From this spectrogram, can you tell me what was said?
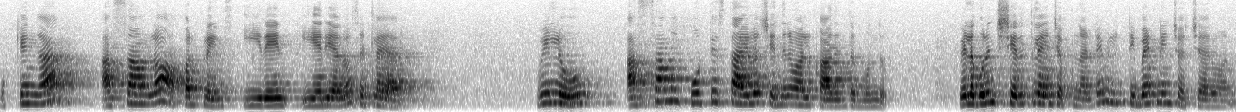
ముఖ్యంగా అస్సాంలో అప్పర్ ప్లెయిన్స్ ఈ రే ఈ ఏరియాలో సెటిల్ అయ్యారు. వీళ్ళు అస్సాం పూర్తి స్థాయిలో చెందిన వాళ్ళు కాదు ఇంతకుముందు వీళ్ళ గురించి చరిత్ర ఏం చెప్తుందంటే వీళ్ళు టిబెట్ నుంచి వచ్చారు అని.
